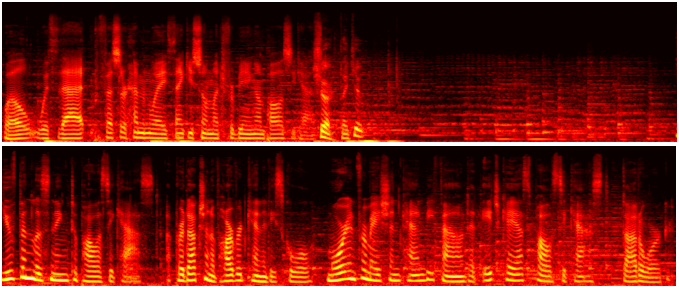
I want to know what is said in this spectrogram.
Well, with that, Professor Hemenway, thank you so much for being on PolicyCast. Sure, thank you. You've been listening to PolicyCast, a production of Harvard Kennedy School. More information can be found at hkspolicycast.org.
